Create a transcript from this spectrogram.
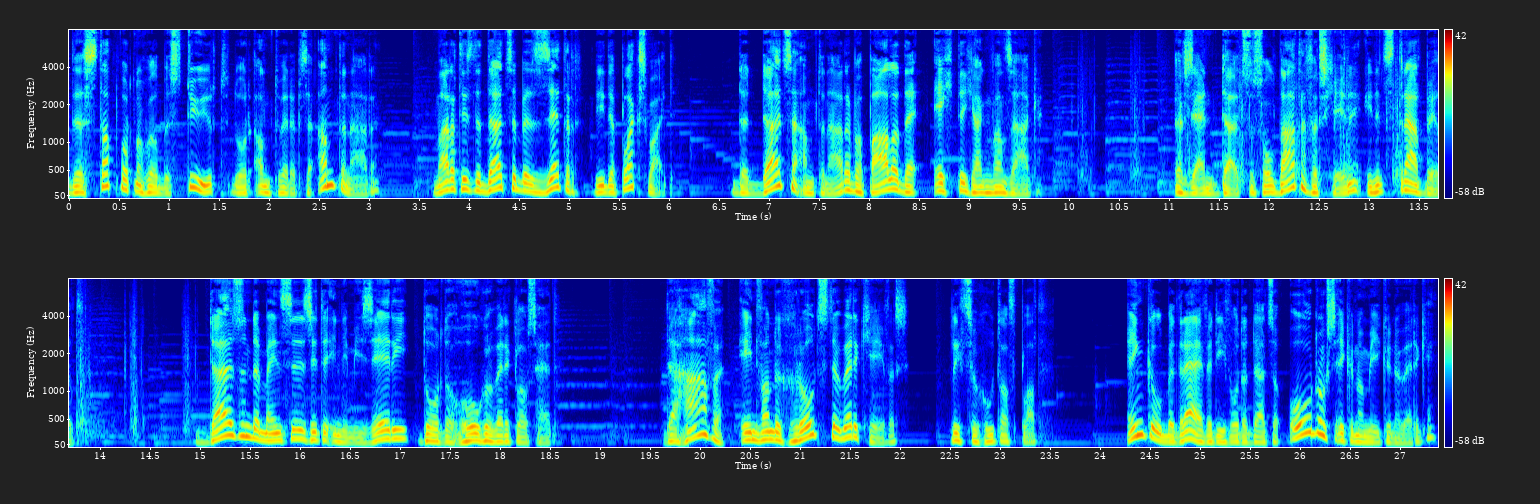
De stad wordt nog wel bestuurd door Antwerpse ambtenaren, maar het is de Duitse bezetter die de plak zwaait. De Duitse ambtenaren bepalen de echte gang van zaken. Er zijn Duitse soldaten verschenen in het straatbeeld. Duizenden mensen zitten in de miserie door de hoge werkloosheid. De haven, een van de grootste werkgevers, ligt zo goed als plat. Enkel bedrijven die voor de Duitse oorlogseconomie kunnen werken,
